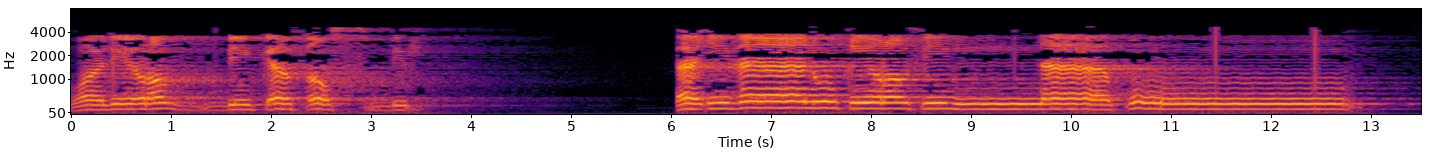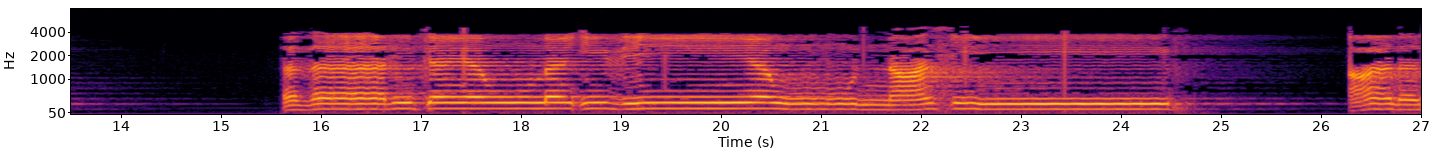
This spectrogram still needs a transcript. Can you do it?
ولربك فاصبر. فإذا نقر في الناقور فذلك يومئذ يوم عسير على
